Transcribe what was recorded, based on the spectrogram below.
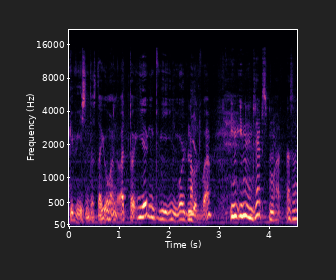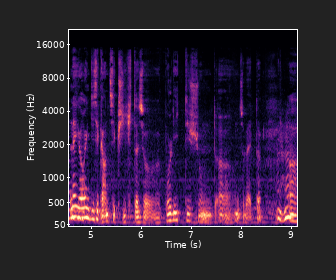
gewesen, dass der Johann Ort da irgendwie involviert war. In, in den Selbstmord. Also Naja, in diese ganze Geschichte, also politisch und, äh, und so weiter. Äh,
